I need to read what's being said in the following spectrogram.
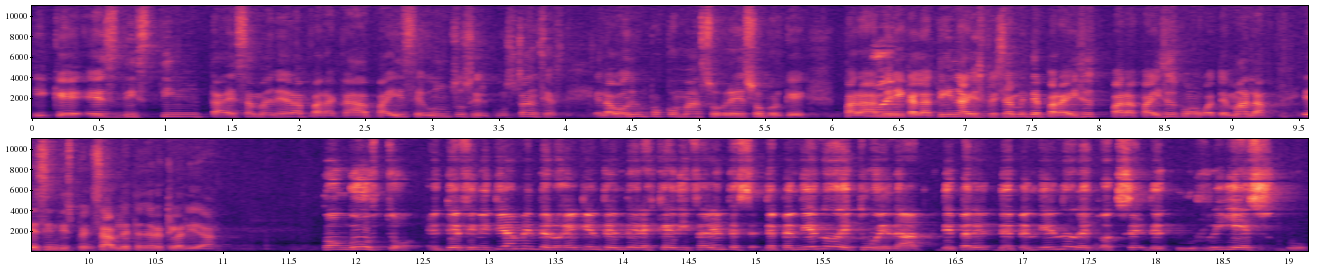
y que es distinta esa manera para cada país según sus circunstancias. Elabore un poco más sobre eso porque para América Latina y especialmente para países, para países como Guatemala es indispensable tener claridad. Con gusto. Definitivamente lo que hay que entender es que diferentes, dependiendo de tu edad, dependiendo de tu, de tu riesgo,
